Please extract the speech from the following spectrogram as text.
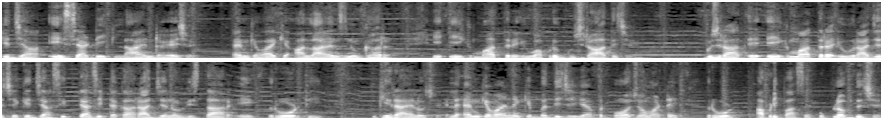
કે જ્યાં એશિયાટિક લાયન રહે છે. એમ કહેવાય કે આ લાયન્સનું ઘર એ એકમાત્ર એવું આપણું ગુજરાત છે. ગુજરાત એ એકમાત્ર એવું રાજ્ય છે કે જ્યાં સિત્યાસી ટકા રાજ્યનો વિસ્તાર એ રોડથી ઘેરાયેલો છે. એટલે એમ કહેવાય ને કે બધી જગ્યા પર પહોંચવા માટે રોડ આપણી પાસે ઉપલબ્ધ છે.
